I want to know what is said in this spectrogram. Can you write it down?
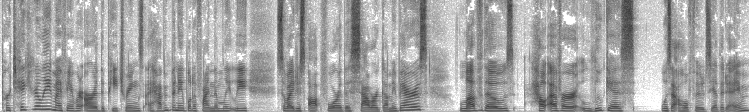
Particularly, my favorite are the peach rings. I haven't been able to find them lately, so I just opt for the sour gummy bears. Love those. However, Lucas was at Whole Foods the other day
